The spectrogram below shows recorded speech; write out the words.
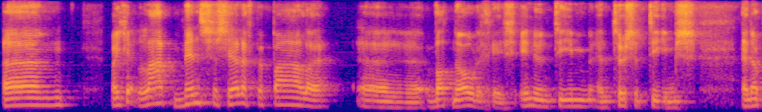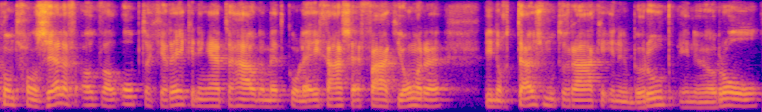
Um, weet je, laat mensen zelf bepalen wat nodig is in hun team en tussen teams. En dan komt vanzelf ook wel op dat je rekening hebt te houden met collega's, hè, vaak jongeren, die nog thuis moeten raken in hun beroep, in hun rol.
